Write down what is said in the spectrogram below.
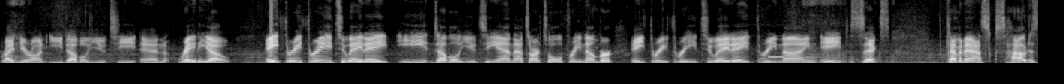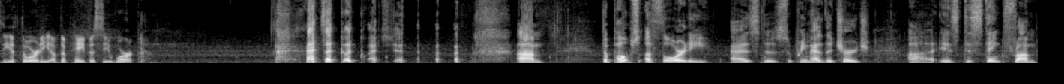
right here on EWTN Radio. 833 288 EWTN. That's our toll free number, 833 288 3986. Kevin asks, How does the authority of the papacy work? That's a good question. um, the Pope's authority as the supreme head of the church uh, is distinct from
